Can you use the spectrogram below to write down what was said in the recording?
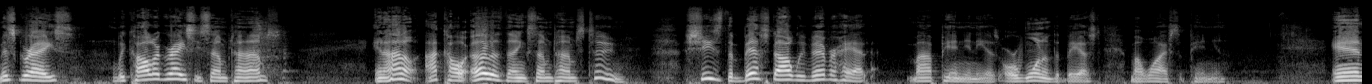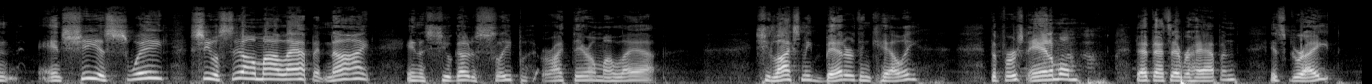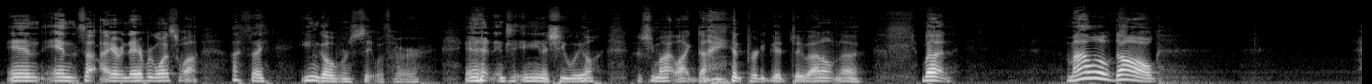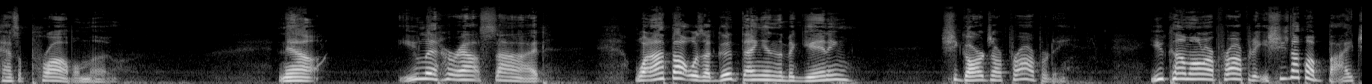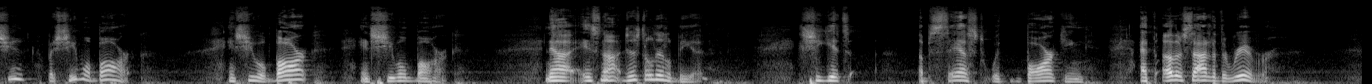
Miss Grace. We call her Gracie sometimes. And I don't I call her other things sometimes too. She's the best dog we've ever had, my opinion is, or one of the best, my wife's opinion. And and she is sweet. She will sit on my lap at night and she'll go to sleep right there on my lap. She likes me better than Kelly, the first animal that that's ever happened. It's great. And and so every, every once in a while I say, you can go over and sit with her. And, and, and you know she will. She might like Diane pretty good too. I don't know. But my little dog has a problem though. Now, you let her outside. What I thought was a good thing in the beginning, she guards our property. You come on our property, she's not going to bite you, but she will bark. And she will bark, and she will bark. Now, it's not just a little bit. She gets obsessed with barking at the other side of the river.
